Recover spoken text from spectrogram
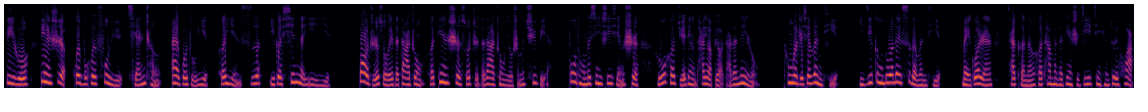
例如，电视会不会赋予虔诚、爱国主义和隐私一个新的意义？报纸所谓的大众和电视所指的大众有什么区别？不同的信息形式。如何决定他要表达的内容？通过这些问题以及更多类似的问题，美国人才可能和他们的电视机进行对话。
